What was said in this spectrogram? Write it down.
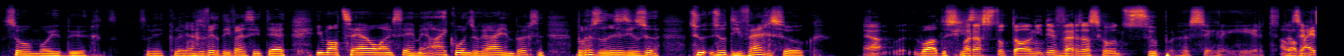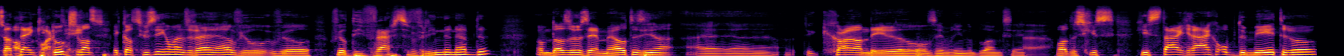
zo'n mooie buurt. Zoveel kleuren, zoveel diversiteit. Iemand zei onlangs tegen mij, ah, ik woon zo graag in Brussel. Brussel is hier zo, zo, zo divers ook. Ja. Wow, dus Maar dat is totaal niet divers, dat is gewoon super gesegregeerd. Ah, Dat, is maar dat denk ik ook zo. Want ik had gezien om hem te vragen, ja, hoeveel, hoeveel, hoeveel diverse vrienden heb je? Om dat zo zijn muil te zien. eh, ja, ja, ik garandeer dat al zijn vrienden blank zijn. Maar dus je, je staat graag op de metro,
